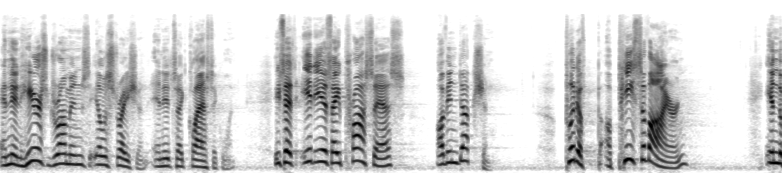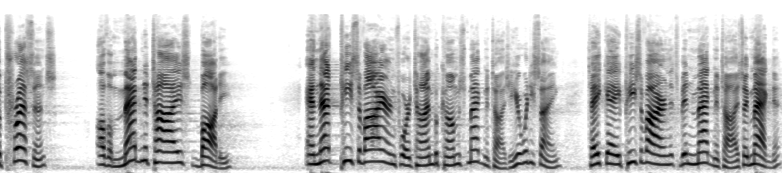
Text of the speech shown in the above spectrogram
And then here's Drummond's illustration, and it's a classic one. He says it is a process of induction. Put a, a piece of iron in the presence of a magnetized body and that piece of iron for a time becomes magnetized. You hear what he's saying? Take a piece of iron that's been magnetized, a magnet,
